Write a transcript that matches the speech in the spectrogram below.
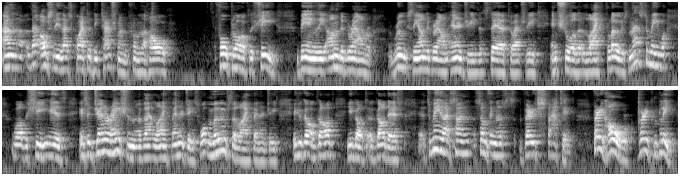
And uh, that obviously that's quite a detachment from the whole folklore of the Sidhe being the underground roots, the underground energy that's there to actually ensure that life flows. And that's to me what, what the she is. It's a generation of that life energy. It's what moves the life energy. If you've got a god, you've got a goddess. To me, that's something that's very static, very whole, very complete,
